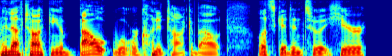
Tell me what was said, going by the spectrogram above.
enough talking about what we're going to talk about. Let's get into it here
